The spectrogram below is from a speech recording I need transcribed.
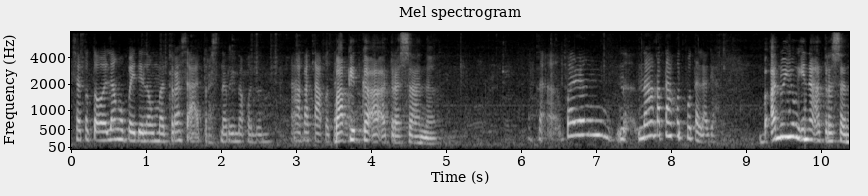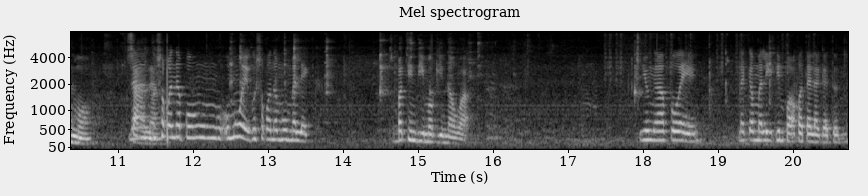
sa totoo lang, kung pwede lang matras, atras na rin ako nun. Nakakatakot. talaga. Bakit ka aatras sana? Na- parang na- nakakatakot po talaga. Ba- Ano yung inaatrasan mo? Na, Sana. gusto ko na pong umuwi, gusto ko na bumalik. So, ba't hindi mo ginawa? Yung nga po eh, nagkamali din po ako talaga dun.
